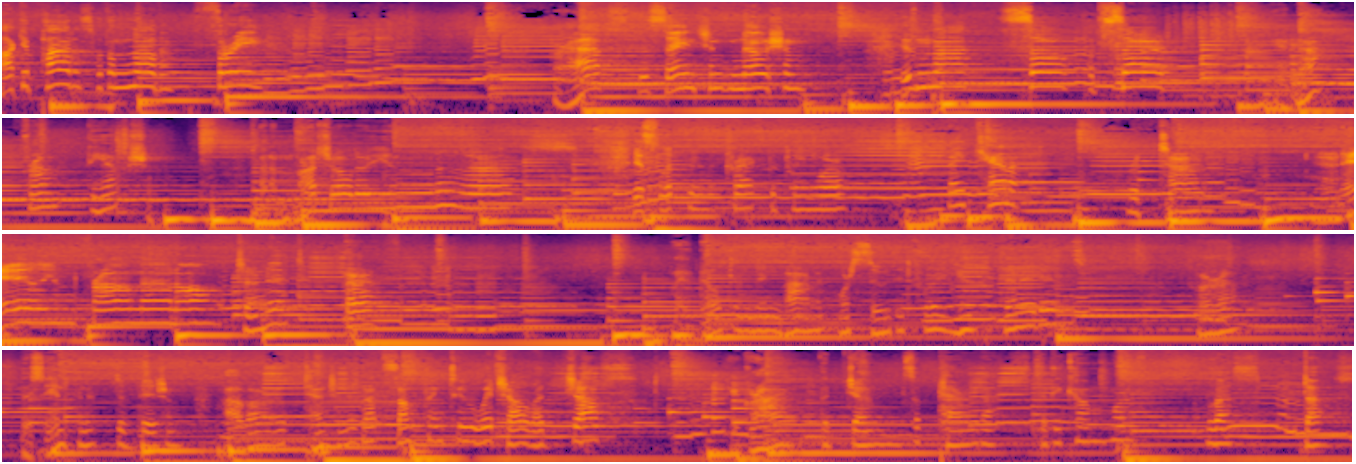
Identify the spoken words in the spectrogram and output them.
occupied us with another three. Perhaps this ancient notion is not so absurd. You're not from the ocean, but a much older universe. You slip through the cracks between worlds, they cannot return. You're an alien from an alternate Earth. For you than it is for us. This infinite division of our attention is not something to which I'll adjust. You grind the gems of paradise to become worthless dust.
